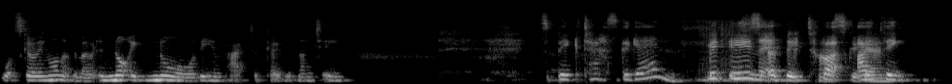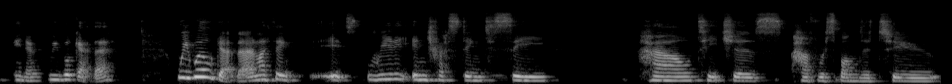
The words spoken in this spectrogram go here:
what's going on at the moment and not ignore the impact of COVID 19. It's a big task again. It is it? a big task but again. I think, you know, we will get there. We will get there. And I think it's really interesting to see how teachers have responded to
